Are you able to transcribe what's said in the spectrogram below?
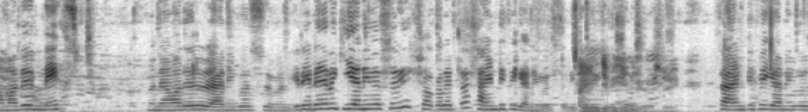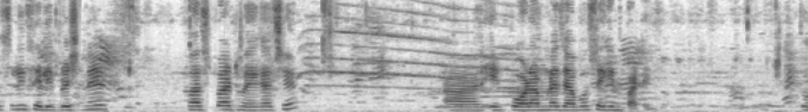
আমাদের নেক্সট মানে আমাদের অ্যানিভার্সারি মানে এটা এটা যেন কি অ্যানিভার্সারি সকালেরটা scientific anniversary scientific university scientific anniversary সেলিব্রেশনের ফার্স্ট পার্ট হয়ে গেছে। আর এরপর আমরা যাব সেকেন্ড পার্টে তো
